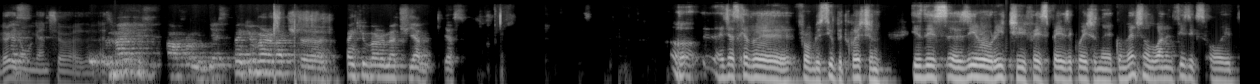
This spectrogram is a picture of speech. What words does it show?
very yes. long answer. As, as the mic is far from me. Yes, thank you very much. Uh, thank you very much, Yann. Yes. Uh, I just have a probably stupid question. Is this uh, zero Ricci phase space equation a conventional one in physics, or it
